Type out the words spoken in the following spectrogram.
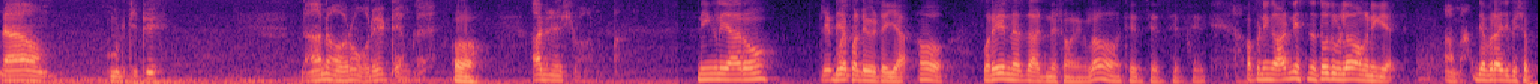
நான் முடிச்சுட்டு நானும் அவரும் ஒரே டைமில் ஓ. ஆர்டினேஷன் வாங்கினோம் நீங்களும் யாரும்? ஜெயபால் ஜெயபாண்டி வீட்டையா? ஓ ஒரே நேரத்தில் ஆர்டினேஷன் வாங்கினீங்களோ சரி சரி சரி சரி. அப்போ நீங்கள் ஆர்டினேஷன் தோத்துக்குள்ள வாங்குனீங்க. ஆமாம் ஜபராஜ் பிஷப்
